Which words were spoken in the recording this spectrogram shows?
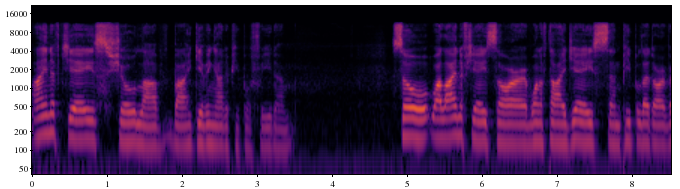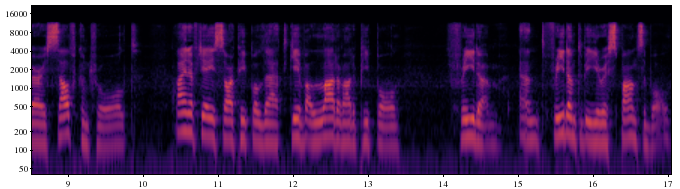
INFJs show love by giving other people freedom. So, while INFJs are one of the IJs and people that are very self controlled, INFJs are people that give a lot of other people freedom and freedom to be responsible.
